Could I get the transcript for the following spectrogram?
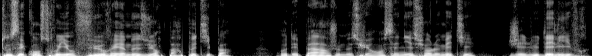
tout s'est construit au fur et à mesure, par petits pas. Au départ, je me suis renseigné sur le métier, j'ai lu des livres,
